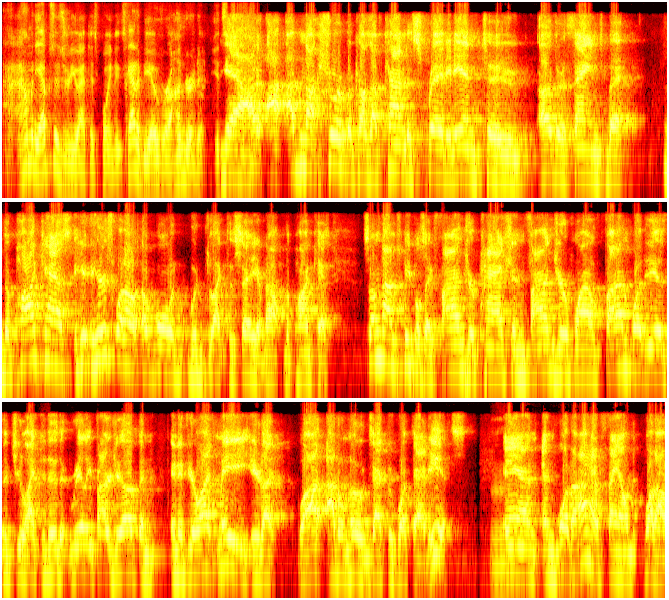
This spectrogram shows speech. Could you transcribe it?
how many episodes are you at this point? It's got to be over 100. It's, yeah, I, am not sure because I've kind of spread it into other things, but the podcast, here, here's what I, I would, would like to say about the podcast sometimes people say find your passion find your why find what it is that you like to do that really fires you up and and if you're like me you're like well i, I don't know exactly what that is mm-hmm. and and what i have found what i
